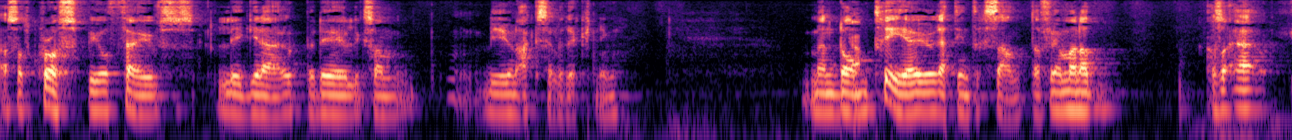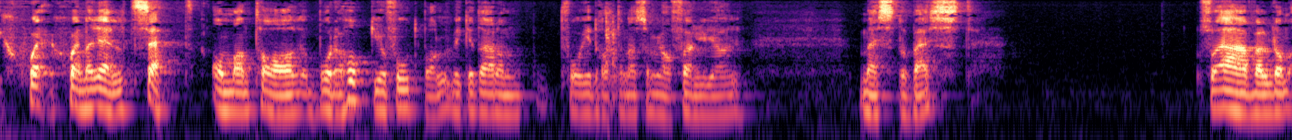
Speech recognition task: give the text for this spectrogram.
Alltså att Crosby och Thaves ligger där uppe. Det är liksom... Det är ju en axelryckning. Men de tre är ju rätt intressanta. För jag menar... Alltså ge- generellt sett om man tar både hockey och fotboll. Vilket är de två idrotterna som jag följer mest och bäst. så är väl de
